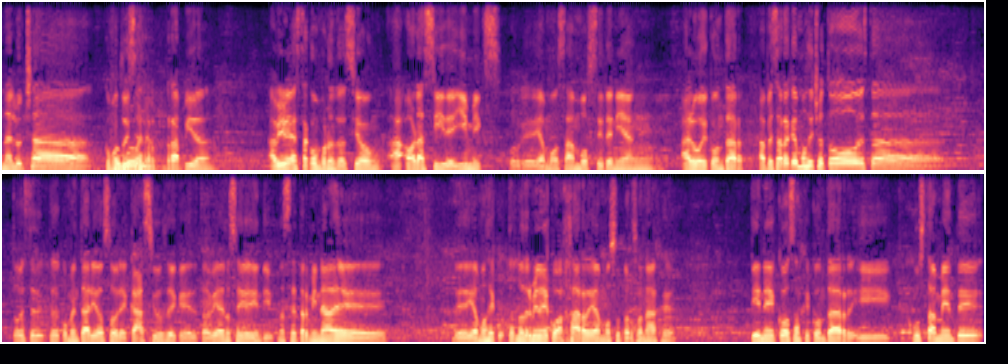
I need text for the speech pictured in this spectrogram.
una lucha, como Fue tú dices, buena. rápida. Había esta confrontación, ahora sí, de gimmicks, porque digamos ambos sí tenían algo que contar. A pesar de que hemos dicho todo esta, todo este, este comentario sobre Cassius, de que todavía no se, identi- no se termina de, de, digamos, de- no termina de cuajar, digamos, su personaje. Tiene cosas que contar y justamente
